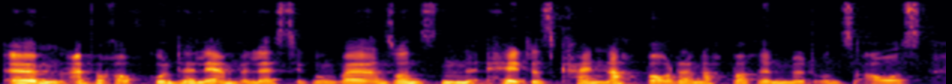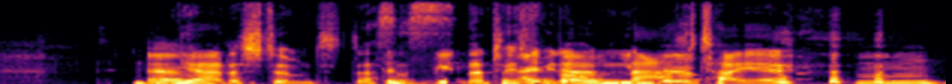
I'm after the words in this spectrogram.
ähm, einfach aufgrund der Lärmbelästigung, weil ansonsten hält es kein Nachbar oder Nachbarin mit uns aus. Ähm, ja, das stimmt. Das, das ist natürlich wieder ein Nachteil. Mhm.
